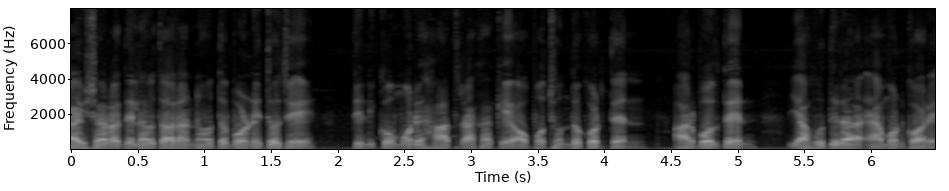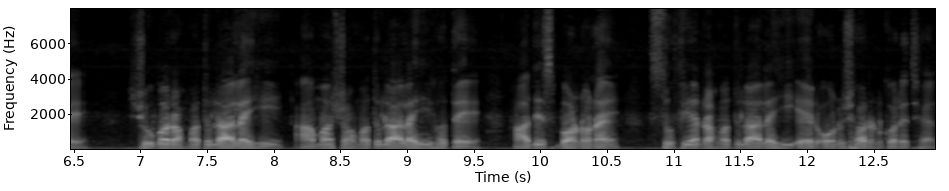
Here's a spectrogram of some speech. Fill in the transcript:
আয়সা রদিল্লাহ তাল্লাহ্ন হতে বর্ণিত যে, তিনি কোমরে হাত রাখাকে অপছন্দ করতেন আর বলতেন, ইয়াহুদিরা এমন করে। সুবা রহমাতুল্লা আলহী আমাস রহমাতুল্লা আলহী হতে হাদিস বর্ণনায় সুফিয়ান রহমাতুল্লা আলাহি এর অনুসরণ করেছেন।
